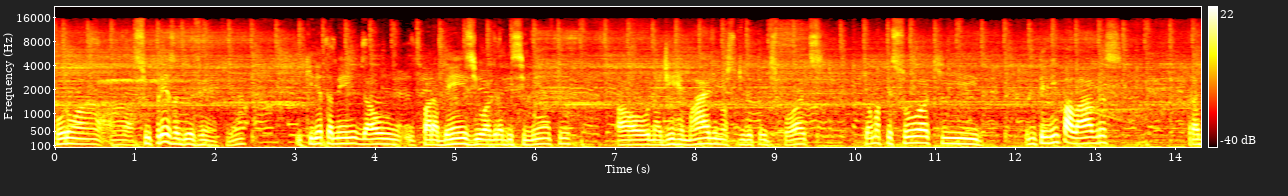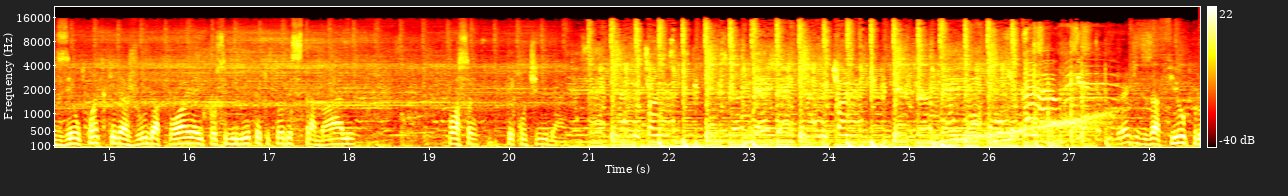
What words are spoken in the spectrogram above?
foram a, a surpresa do evento. Né? E queria também dar o, o, parabéns e o agradecimento ao Nadim Remalho, nosso diretor de esportes, que é uma pessoa que eu não tenho nem palavras para dizer o quanto que ele ajuda, apoia e possibilita que todo esse trabalho possa ter continuidade. Grande desafio para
